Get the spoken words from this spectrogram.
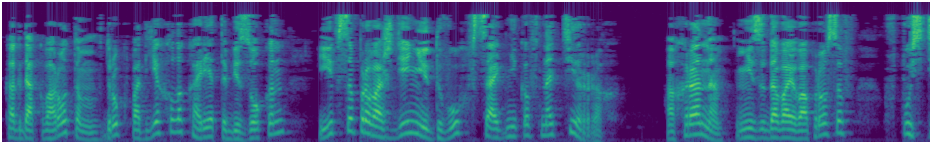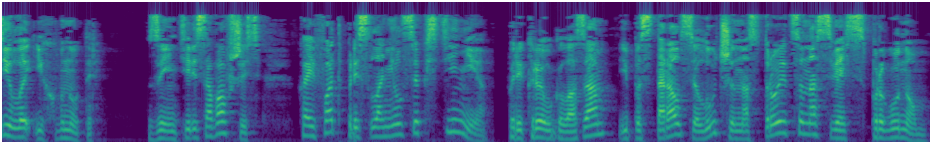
когда к воротам вдруг подъехала карета без окон и в сопровождении двух всадников на тиррах. Охрана, не задавая вопросов, впустила их внутрь. Заинтересовавшись, Кайфат прислонился к стене, прикрыл глаза и постарался лучше настроиться на связь с прыгуном.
